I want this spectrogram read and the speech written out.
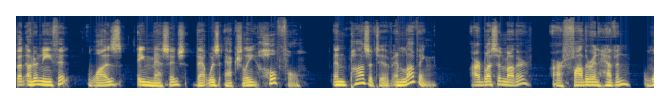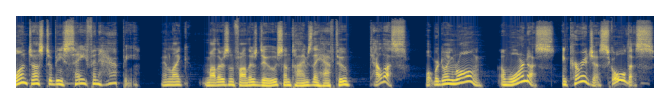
but underneath it was a message that was actually hopeful and positive and loving. Our Blessed Mother, our Father in heaven, want us to be safe and happy. And like mothers and fathers do, sometimes they have to tell us what we're doing wrong uh, warn us, encourage us, scold us,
